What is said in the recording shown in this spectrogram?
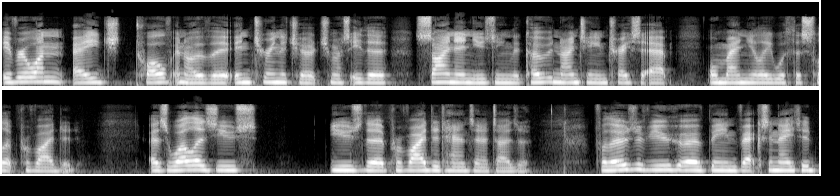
Everyone aged 12 and over entering the church must either sign in using the COVID 19 Tracer app or manually with the slip provided, as well as use, use the provided hand sanitizer. For those of you who have been vaccinated,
